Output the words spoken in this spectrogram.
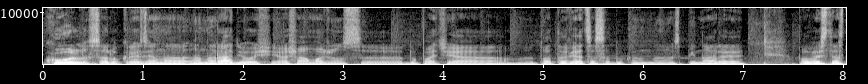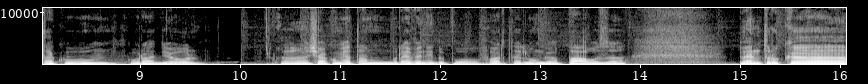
cool să lucrezi în, în radio și așa am ajuns uh, după aceea uh, toată viața să duc în uh, spinare povestea asta cu, cu radioul uh, și acum iată am revenit după o foarte lungă pauză pentru că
